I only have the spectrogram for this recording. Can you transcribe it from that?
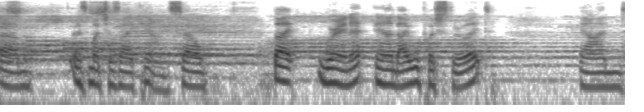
um, as much as I can. So, but we're in it, and I will push through it, and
